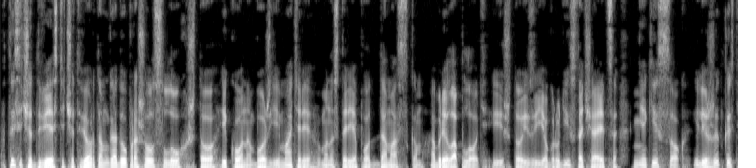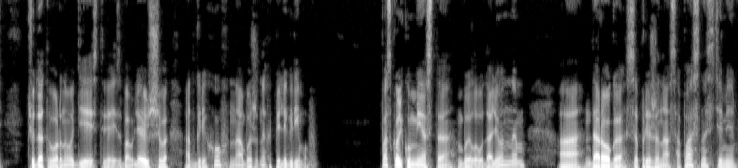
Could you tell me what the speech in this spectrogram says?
В 1204 году прошел слух, что икона Божьей Матери в монастыре под Дамаском обрела плоть, и что из ее груди стачается некий сок или жидкость чудотворного действия, избавляющего от грехов набожных пилигримов. Поскольку место было удаленным, а дорога сопряжена с опасностями,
